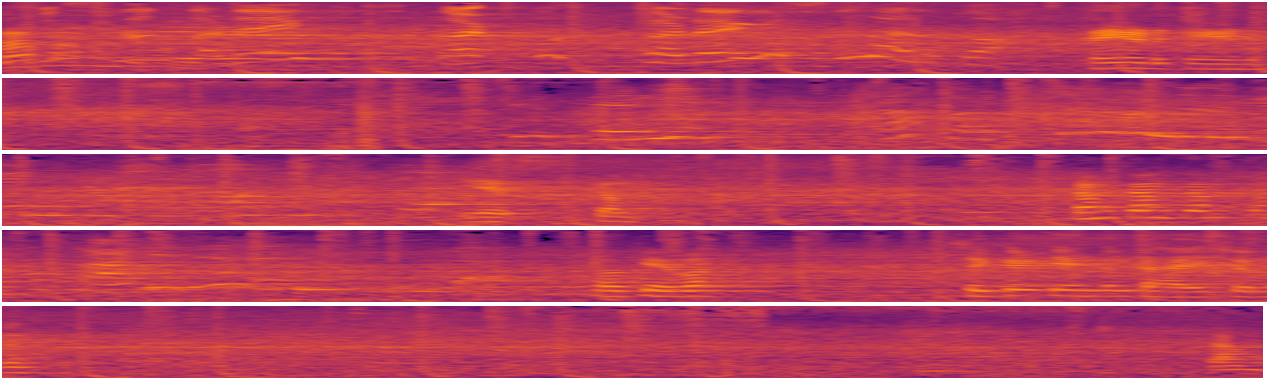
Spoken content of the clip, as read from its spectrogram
வா கையெடு கையெடு yes come come come come come okay வா செக்யூரிட்டி அங்கிளுக்கு ஹாய் சொல்லு come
